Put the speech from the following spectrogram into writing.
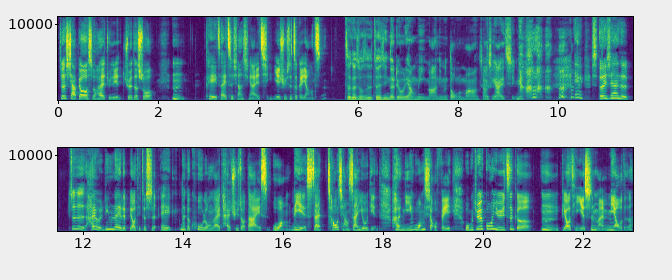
就是下标的时候，他也决定觉得说，嗯，可以再一次相信爱情，也许是这个样子。这个就是最近的流量密码，你们懂了吗？相信爱情。哎，所以现在的就是还有另类的标题，就是哎，那个库龙来台取走大 S，网列三超强三优点，很赢汪小菲。我觉得关于这个，嗯，标题也是蛮妙的。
